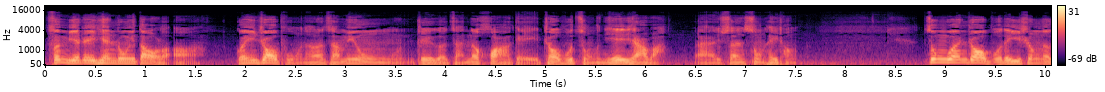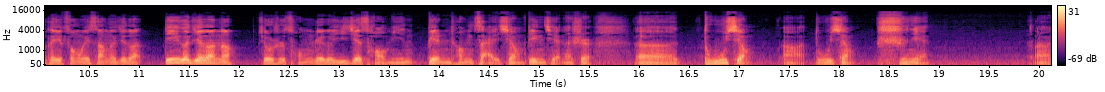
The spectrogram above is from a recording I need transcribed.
分别这一天终于到了啊！关于赵普呢，咱们用这个咱的话给赵普总结一下吧，哎，算送他一程。纵观赵普的一生呢，可以分为三个阶段。第一个阶段呢，就是从这个一介草民变成宰相，并且呢是，呃，独相啊，独相十年。啊，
